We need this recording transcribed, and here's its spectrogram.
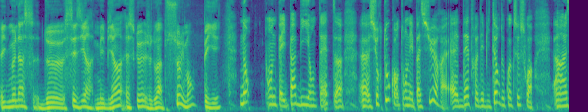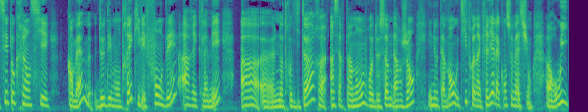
Il menace de saisir mes biens. Est-ce que je dois absolument payer? Non, on ne paye pas bille en tête, euh, surtout quand on n'est pas sûr euh, d'être débiteur de quoi que ce soit. C'est au créancier quand même de démontrer qu'il est fondé à réclamer à euh, notre auditeur un certain nombre de sommes d'argent et notamment au titre d'un crédit à la consommation. Alors oui,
